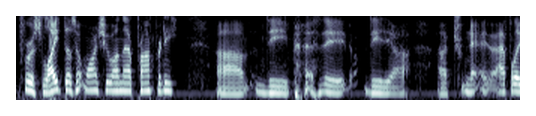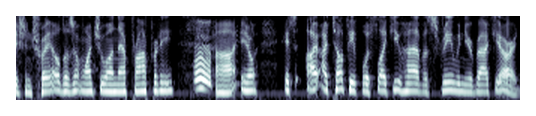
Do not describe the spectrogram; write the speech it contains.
First Light doesn't want you on that property. Uh, the the the uh, uh, tr- Appalachian Trail doesn't want you on that property. Uh, you know, it's I, I tell people it's like you have a stream in your backyard.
